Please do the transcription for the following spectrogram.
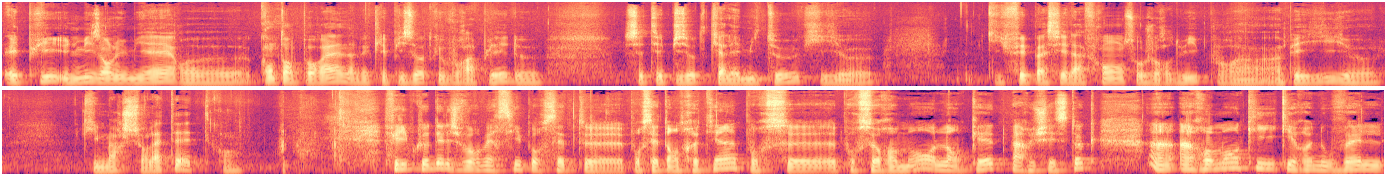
et puis une mise en lumière euh, contemporaine avec l'épisode que vous rappelez de cet épisode calamiteux qui, euh, fait passer la France aujourd'hui pour un, pays euh, qui marche sur la tête. Philippe Claudel, je vous remercie pour, cette, euh, pour cet entretien, pour ce, pour ce roman, L'enquête, paru chez Stock. Un, roman qui, qui renouvelle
